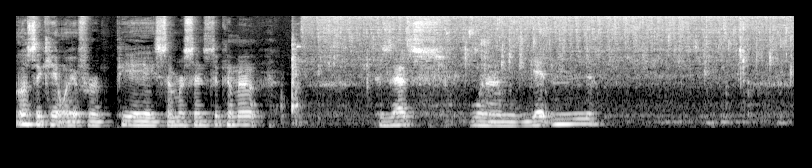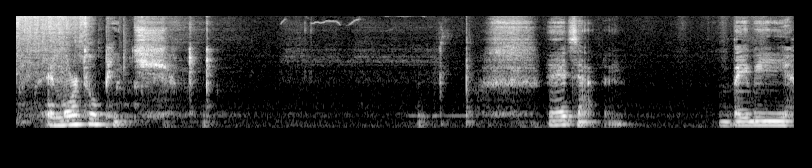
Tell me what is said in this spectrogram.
Honestly, can't wait for PAA Summer Scents to come out. Because that's when I'm getting Immortal Peach. It's happening. Baby.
